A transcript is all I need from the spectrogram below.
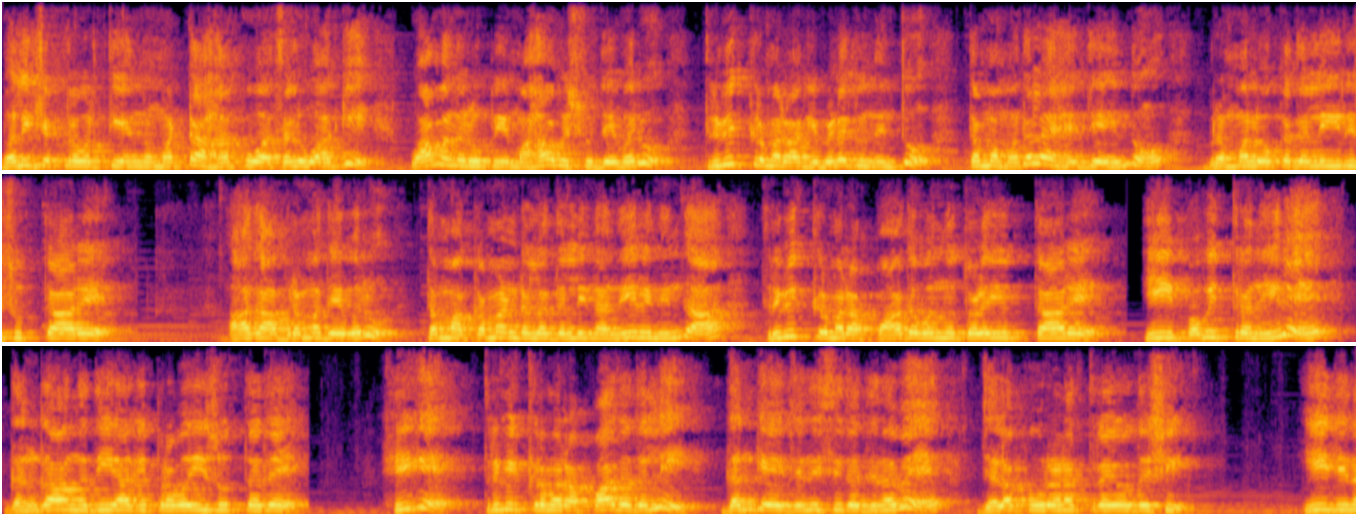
ಬಲಿಚಕ್ರವರ್ತಿಯನ್ನು ಮಟ್ಟ ಹಾಕುವ ಸಲುವಾಗಿ ವಾಮನರೂಪಿ ಮಹಾವಿಷ್ಣು ದೇವರು ತ್ರಿವಿಕ್ರಮರಾಗಿ ಬೆಳೆದು ನಿಂತು ತಮ್ಮ ಮೊದಲ ಹೆಜ್ಜೆಯನ್ನು ಬ್ರಹ್ಮಲೋಕದಲ್ಲಿ ಇರಿಸುತ್ತಾರೆ. ಆಗ ಬ್ರಹ್ಮದೇವರು ತಮ್ಮ ಕಮಂಡಲದಲ್ಲಿನ ನೀರಿನಿಂದ ತ್ರಿವಿಕ್ರಮರ ಪಾದವನ್ನು ತೊಳೆಯುತ್ತಾರೆ. ಈ ಪವಿತ್ರ ನೀರೇ ಗಂಗಾ ನದಿಯಾಗಿ ಪ್ರವಹಿಸುತ್ತದೆ. ಹೀಗೆ ತ್ರಿವಿಕ್ರಮರ ಪಾದದಲ್ಲಿ ಗಂಗೆ ಜನಿಸಿದ ದಿನವೇ ಜಲಪೂರಣ ತ್ರಯೋದಶಿ. ಈ ದಿನ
